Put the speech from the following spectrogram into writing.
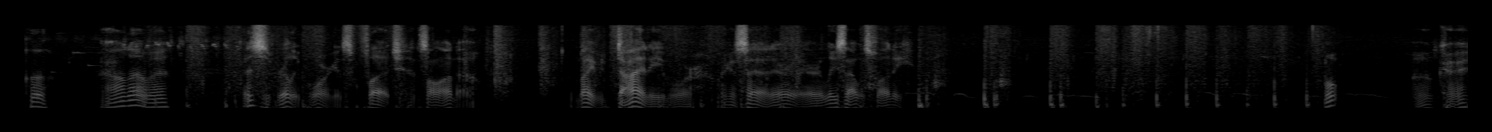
Huh. I don't know, man. This is really boring as fudge. That's all I know. I'm not even dying anymore. Like I said earlier, at least that was funny. Okay.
